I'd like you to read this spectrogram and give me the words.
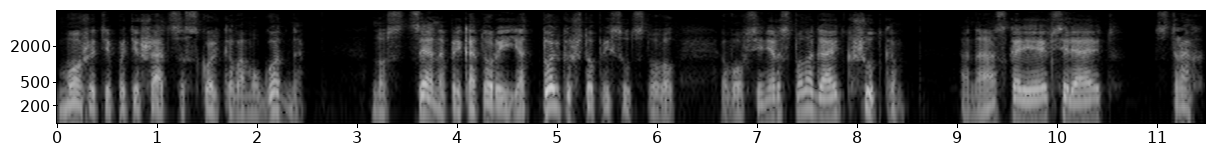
можете потешаться сколько вам угодно, но сцена, при которой я только что присутствовал, вовсе не располагает к шуткам. Она скорее вселяет страх.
